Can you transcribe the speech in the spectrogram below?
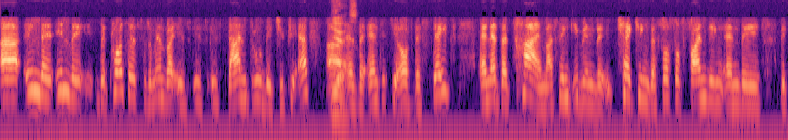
Uh, in the in the the process, remember, is is, is done through the GPF uh, Yes. as the entity of the state. And at the time, I think even the checking the source of funding and the the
